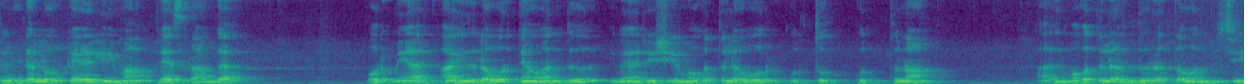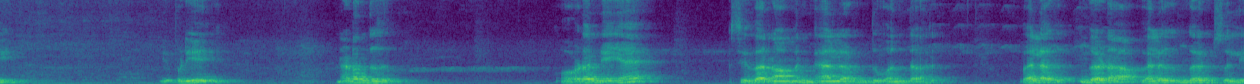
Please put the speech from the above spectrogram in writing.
கிண்டலும் கேலியுமா பேசுகிறாங்க பொறுமையாக இருக்கான் இதில் ஒருத்தன் வந்து இவன் ரிஷி முகத்தில் ஒரு குத்து குத்துனா அது முகத்துல இருந்து ரத்தம் வந்துச்சு. இப்படி நடந்தது. உடனேயே சிவராமன் மேலே இருந்து வந்தார். விலகுங்கடா விலகுங்கன்னு சொல்லி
